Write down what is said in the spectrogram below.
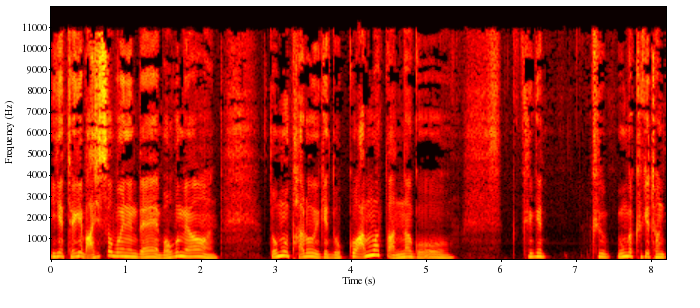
이게 되게 맛있어 보이는데 먹으면 너무 바로 이게 녹고 아무 맛도 안 나고 그게 그 뭔가 그게 전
